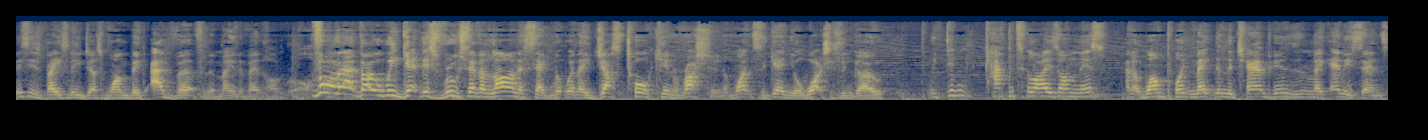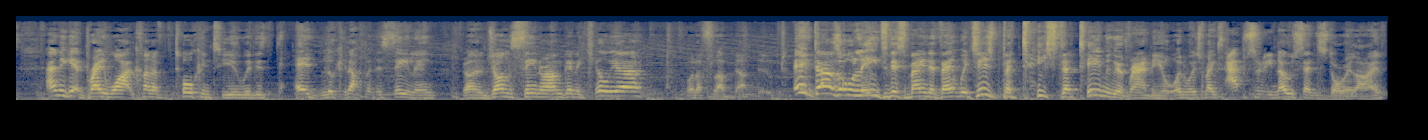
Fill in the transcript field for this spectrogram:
this is basically just one big advert for the main event on Raw. For that, though, we get this Rusev and Lana segment where they just talk in Russian, and once again, you'll watch this and go, we didn't capitalize on this and at one point make them the champions doesn't make any sense. And you get Bray Wyatt kind of talking to you with his head looking up at the ceiling, going, John Cena, I'm gonna kill you. What a flubbed up dude. It does all lead to this main event, which is Batista teaming with Randy Orton, which makes absolutely no sense storyline,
